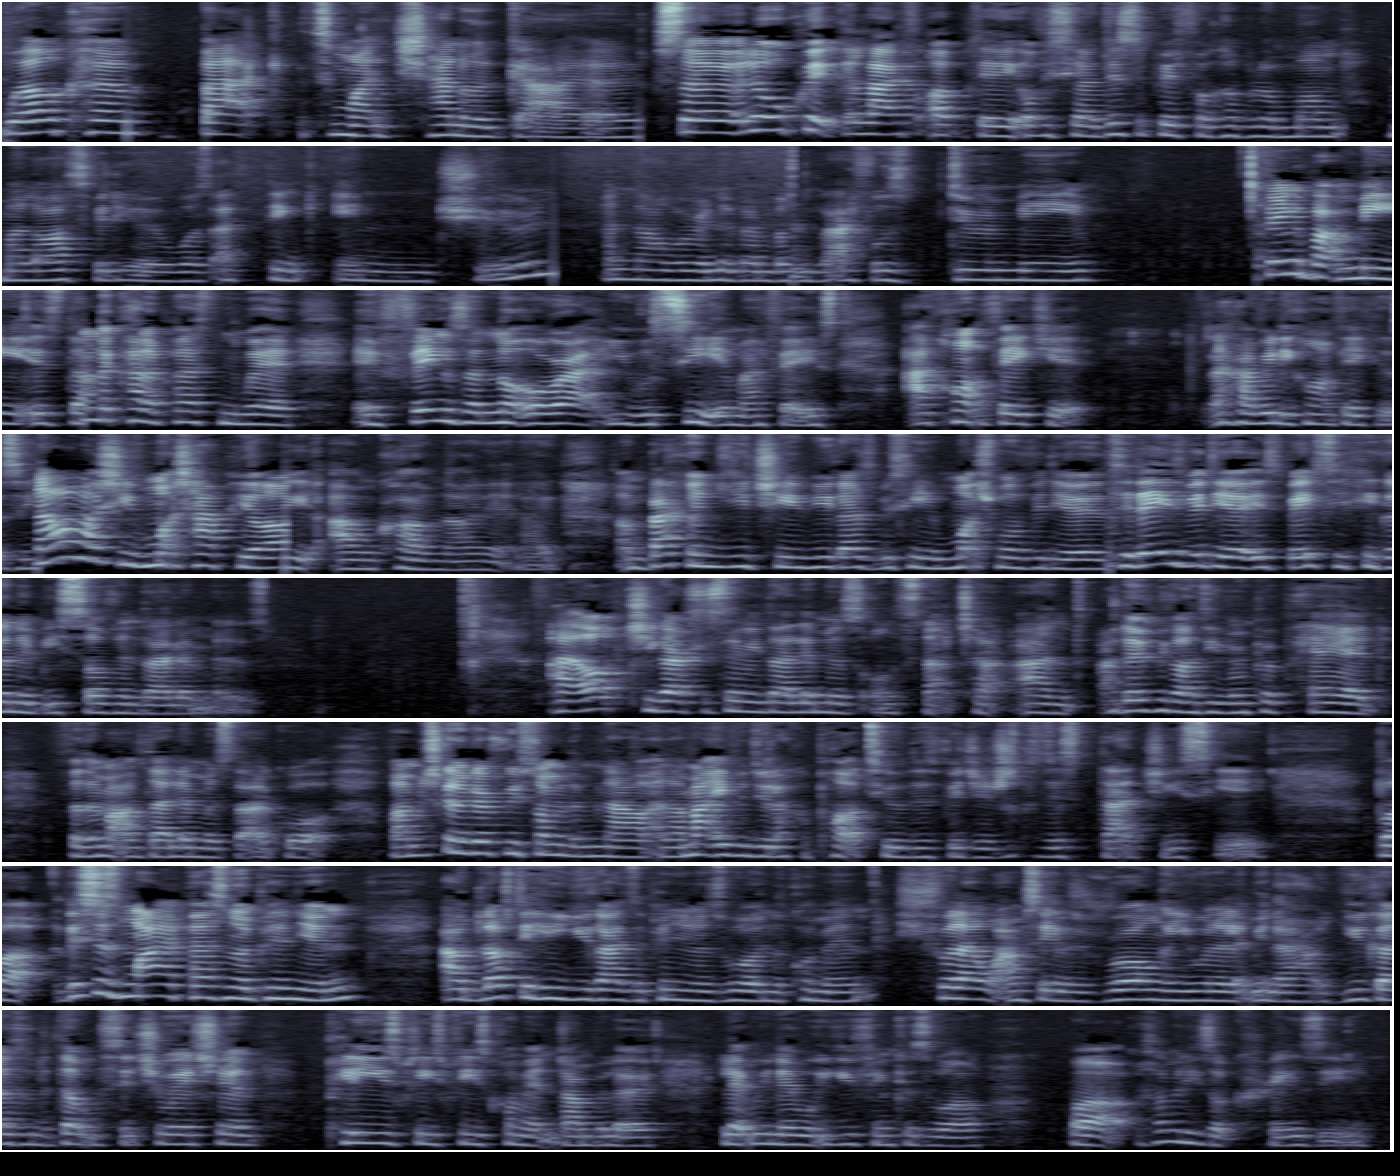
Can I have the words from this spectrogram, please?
Welcome back to my channel guys. So a little quick life update. Obviously I disappeared for a couple of months. My last video was I think in June and now we're in November. Life was doing me. The thing about me is that I'm the kind of person where if things are not alright you will see it in my face. I can't fake it like I really can't fake it so now I'm actually much happier. I'm calm now it like I'm back on YouTube. You guys will be seeing much more videos. Today's video is basically going to be solving dilemmas. I asked you guys to send me dilemmas on Snapchat and I don't think I was even prepared for the amount of dilemmas that I got. But I'm just going to go through some of them now and I might even do like a part two of this video just because it's that juicy. But this is my personal opinion I'd love to hear you guys opinion as well in the comments. If you feel like what I'm saying is wrong and you want to let me know how you guys would have dealt with the situation, please, please, please comment down below. Let me know what you think as well. But some of these are crazy.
